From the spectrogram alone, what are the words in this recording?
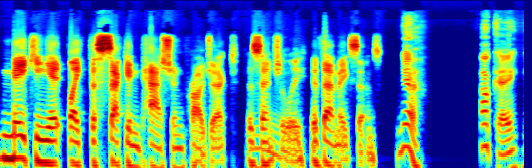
making it like the second passion project, Mm. essentially, if that makes sense. Yeah. Okay.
